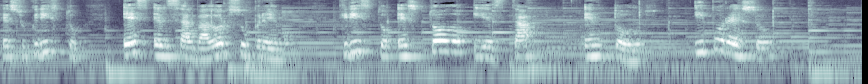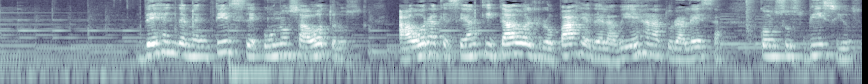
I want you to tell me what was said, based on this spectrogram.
Jesucristo es el Salvador Supremo. Cristo es todo y está en todos. Y por eso, dejen de mentirse unos a otros, ahora que se han quitado el ropaje de la vieja naturaleza con sus vicios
